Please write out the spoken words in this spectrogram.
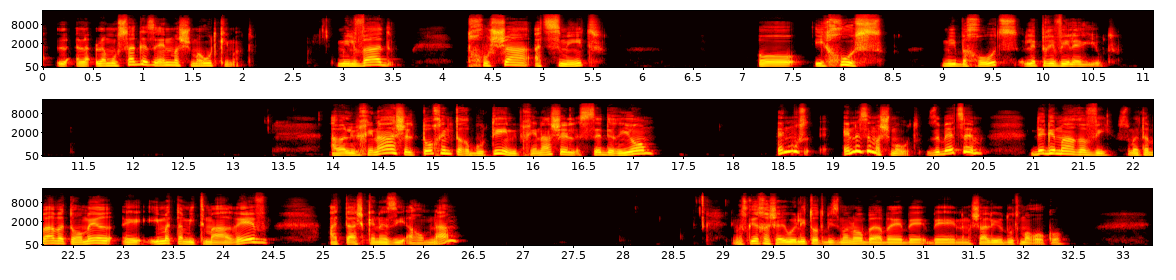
למושג הזה אין משמעות כמעט. מלבד תחושה עצמית, או ייחוס מבחוץ לפריבילגיות. אבל מבחינה של תוכן תרבותי, מבחינה של סדר יום, אין, מוס... אין לזה משמעות. זה בעצם דגם מערבי. זאת אומרת, אתה בא ואתה אומר, אה, אם אתה מתמערב, אתה אשכנזי. האומנם? אני מזכיר לך שהיו אליטות בזמנו, ב- ב- ב- ב- למשל ליהדות מרוקו,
